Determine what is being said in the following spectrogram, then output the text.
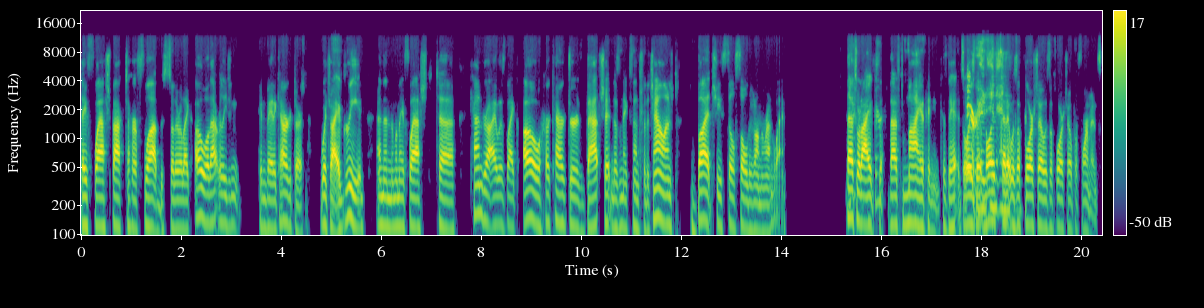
they flash back to her flubs. So they're like, oh well that really didn't convey the character, which I agreed. And then when they flashed to Kendra, I was like, oh, her character is batshit and doesn't make sense for the challenge, but she still sold it on the runway. That's what I. Fair. That's my opinion because they. It's always Fair, and- always and- said it was a floor show. It was a floor show performance.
